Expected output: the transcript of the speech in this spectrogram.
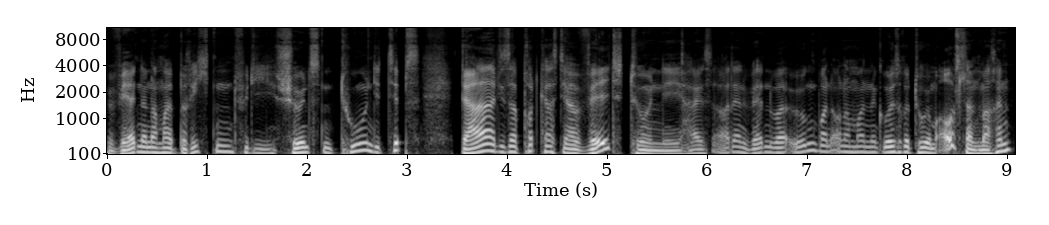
Wir werden dann nochmal berichten für die schönsten Touren, die Tipps. Da dieser Podcast ja Welttournee heißt, dann werden wir irgendwann auch nochmal eine größere Tour im Ausland machen.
